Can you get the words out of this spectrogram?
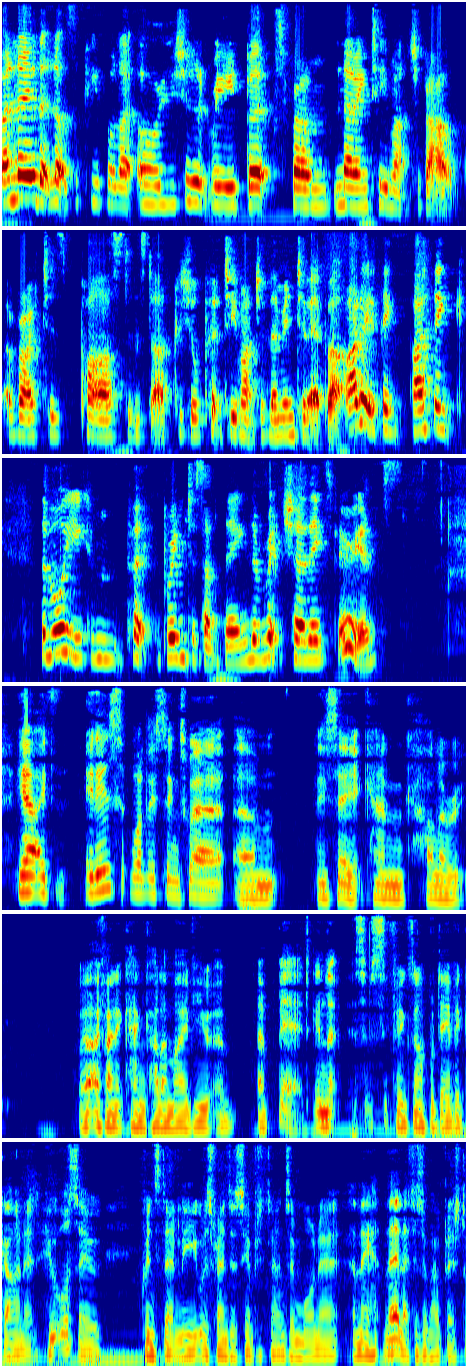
But I know that lots of people are like, oh, you shouldn't read books from knowing too much about a writer's past and stuff because you'll put too much of them into it. But I don't think. I think the more you can put bring to something, the richer the experience. Yeah, it, it is one of those things where um, they say it can color. Well, I find it can color my view a, a bit. In that, for example, David Garnett, who also coincidentally was friends with Sophie Townsend Warner, and they, their letters were published,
